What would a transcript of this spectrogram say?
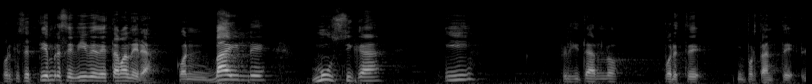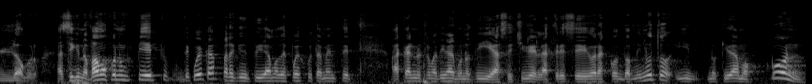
porque septiembre se vive de esta manera, con baile, música y felicitarlos por este importante logro. Así que nos vamos con un pie de cueca para que despidamos después justamente acá en nuestro matinal Buenos Días Chile a las 13 horas con 2 minutos y nos quedamos con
